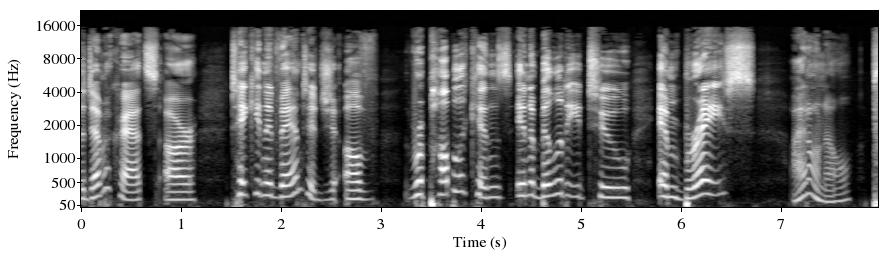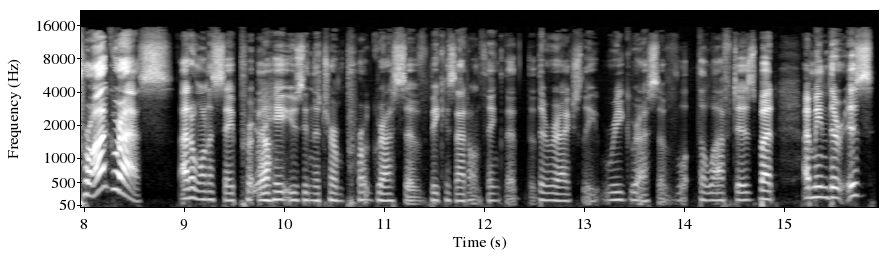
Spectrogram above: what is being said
the Democrats are taking advantage of Republicans' inability to embrace. I don't know progress. I don't want to say. Pro- I hate using the term progressive because I don't think that they're actually regressive. The left is, but I mean there is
